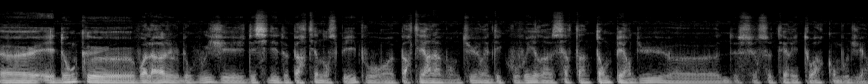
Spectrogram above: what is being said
Euh, et donc euh, voilà, donc oui, j'ai décidé de partir dans ce pays pour euh, partir à l'aventure et découvrir euh, certains temps perdus euh, de- sur ce territoire cambodgien.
